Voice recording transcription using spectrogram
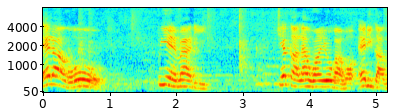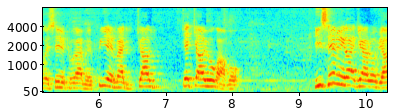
အဲ့ဒါကိုပြီးရင်မှဒီကျက်ကာလာဝမ်ယောဂပေါ့အဲ့ဒီကာကွယ်ဆေးတွေထိုးရမယ်ပြီးရင်မှဒီကြောက်ကျက်ကြောက်ယောဂပေါ့ဒီဆေးတွေကကြတော့ဗျာ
